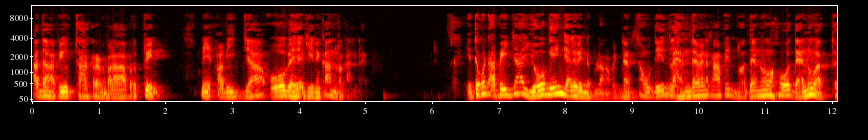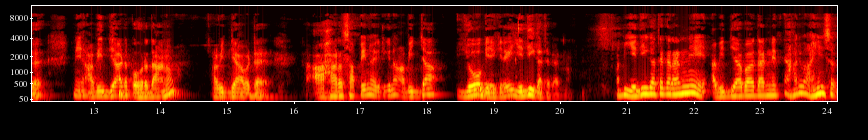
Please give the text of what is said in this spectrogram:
අද අපි උත්සාහ කරන බලාපොරොත්තු වෙන්නේ. මේ අවිජ්ජා ඕගය කියන එක අඳුරගන්න. එතකොට අවිජ්ජා යෝගයෙන් ගැලවෙන්න පුළුවන්. අපිට නැත්නම් උදේ ඉඳලා හැන්ද වෙනකම් අපි නොදැනෝ හෝ දැනුවත් මේ අවිද්‍යාවට පොහොර දානවා. අවිද්‍යාවට ආහාර සපේන එකට කියනවා අවිජ්ජා යෝගය කියලා යෙදී ගත කරනවා. අපි යෙදී ගත කරන්නේ අවිද්‍යාව බව දන්නේ නැහැ හරිම අහිංසකව.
